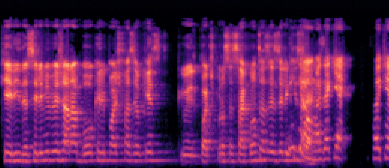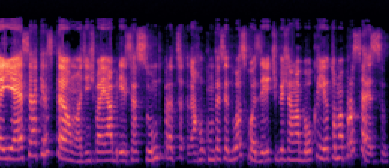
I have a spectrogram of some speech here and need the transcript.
Querida, se ele me beijar na boca, ele pode fazer o que ele pode processar quantas vezes ele Então, quiser. mas é que, só que aí essa é a questão. A gente vai abrir esse assunto para acontecer duas coisas: ele te beijar na boca e eu tomar processo.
